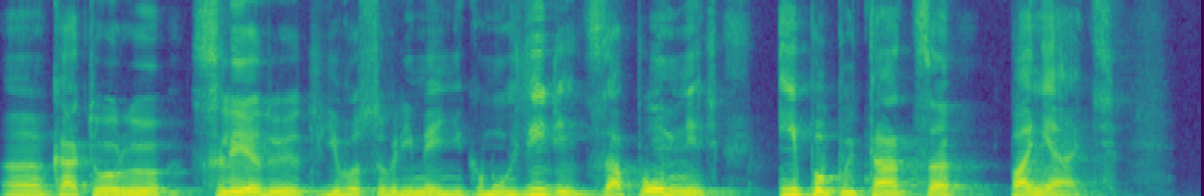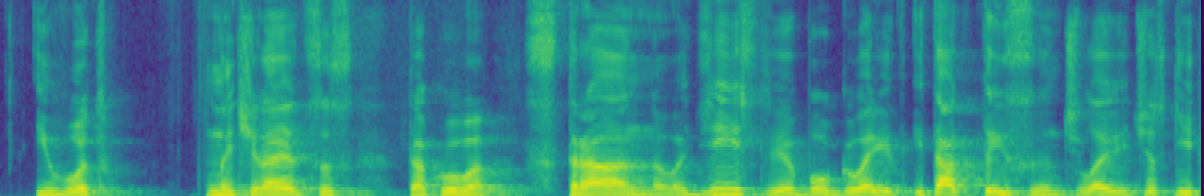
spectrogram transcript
э, которую следует его современникам увидеть, запомнить и попытаться понять. И вот начинается с такого странного действия. Бог говорит, итак ты, сын человеческий,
